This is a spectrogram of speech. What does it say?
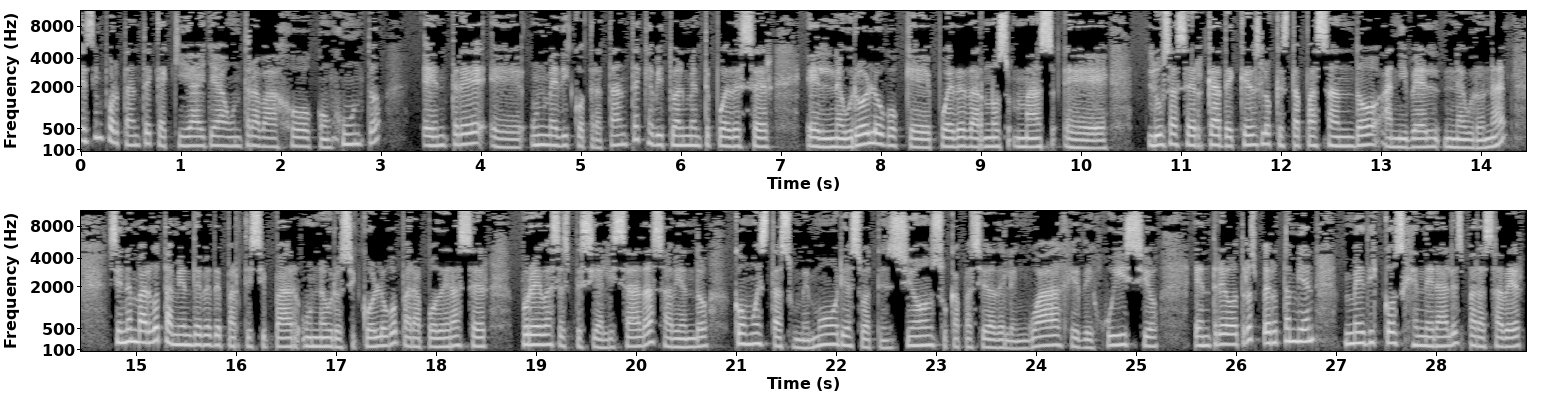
Es importante que aquí haya un trabajo conjunto entre eh, un médico tratante, que habitualmente puede ser el neurólogo que puede darnos más eh, luz acerca de qué es lo que está pasando a nivel neuronal. Sin embargo, también debe de participar un neuropsicólogo para poder hacer pruebas especializadas, sabiendo cómo está su memoria, su atención, su capacidad de lenguaje, de juicio, entre otros, pero también médicos generales para saber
